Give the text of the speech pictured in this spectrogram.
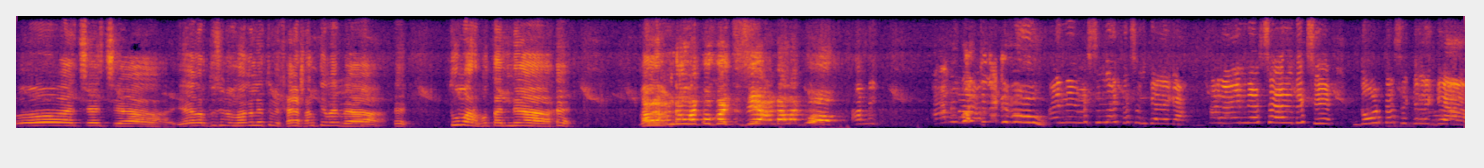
ও আচ্ছা আচ্ছা। এবার দুজনে লাগালে তুমি খায় শান্তি পাইবা। তোমার হতান না হে। আর আন্ডা লাগবো কইতেছি আন্ডা লাগবো। আমি আমি বলতে কাটি বউ আইনে মেসি লাইতাছেন কে লাগা আর আইনে স্যার দেখছি দৌড়তাছে কে লাগা এ, আন্নে তো সারা- না বাইতে পারো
